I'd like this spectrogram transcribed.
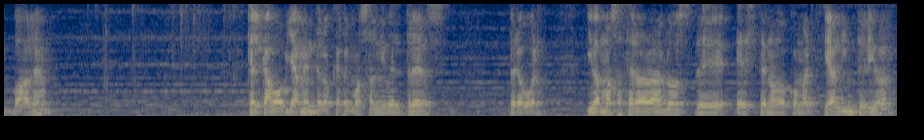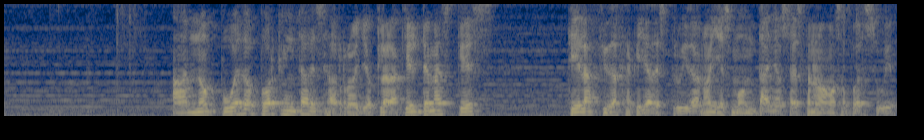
Vale. Que el cabo obviamente lo queremos al nivel 3. Pero bueno. Y vamos a hacer ahora los de este nodo comercial interior. Ah, no puedo porque necesita desarrollo. Claro, aquí el tema es que es... Tiene la ciudad aquella destruida, ¿no? Y es montaña, o sea, esto no lo vamos a poder subir.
